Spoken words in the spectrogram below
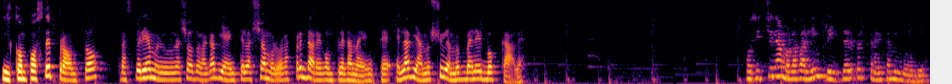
il composto è pronto Trasferiamolo in una ciotola capiente, lasciamolo raffreddare completamente e laviamo e asciughiamo bene il boccale. Posizioniamo la panna in freezer per 30 minuti.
